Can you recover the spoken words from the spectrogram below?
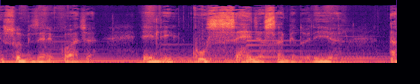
em Sua misericórdia, Ele concede a sabedoria a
